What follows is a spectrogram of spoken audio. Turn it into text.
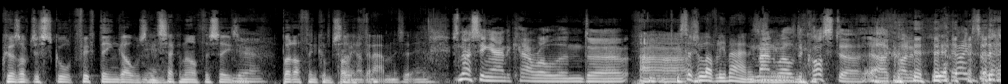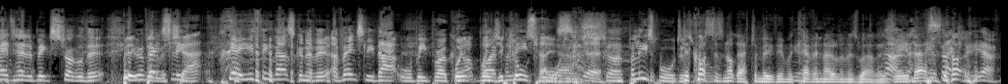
because I've just scored 15 goals in the second half of the season. Yeah. But I think I'm Probably safe. not going to happen, is it? Yeah. It's nice seeing Andy Carroll and uh, uh, He's such a lovely man, isn't Manuel he? da Costa uh, kind of going sort of head to head a big struggle that Bit- you bit of a eventually chat. yeah you think that's going to eventually that will be broken When- up by police court wardens Yeah. uh, police warders Da Costa's will- not going to have to move in with Yeah. Kevin Nolan as well, is no, he? no, That's not- exactly. Yeah,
